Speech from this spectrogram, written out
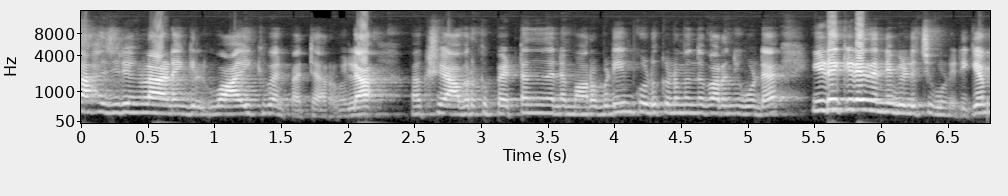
സാഹചര്യങ്ങളാണെങ്കിൽ വായിക്കുവാൻ പറ്റാറുമില്ല. പക്ഷെ അവർക്ക് പെട്ടെന്ന് തന്നെ മറുപടിയും കൊടുക്കണമെന്ന് പറഞ്ഞുകൊണ്ട് ഇടയ്ക്കിടെ തന്നെ വിളിച്ചുകൊണ്ടിരിക്കും.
